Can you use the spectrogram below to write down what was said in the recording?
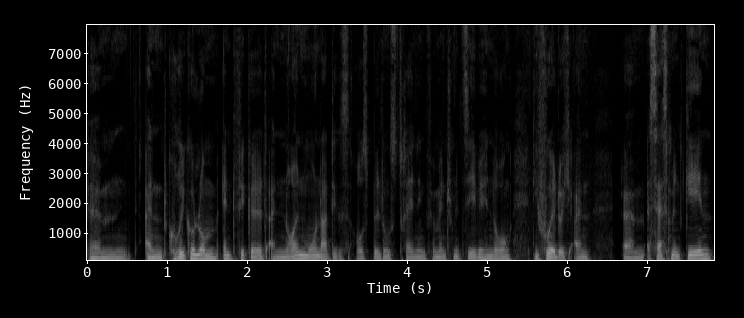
ähm, ein Curriculum entwickelt, ein neunmonatiges Ausbildungstraining für Menschen mit Sehbehinderung, die vorher durch ein ähm, Assessment gehen,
